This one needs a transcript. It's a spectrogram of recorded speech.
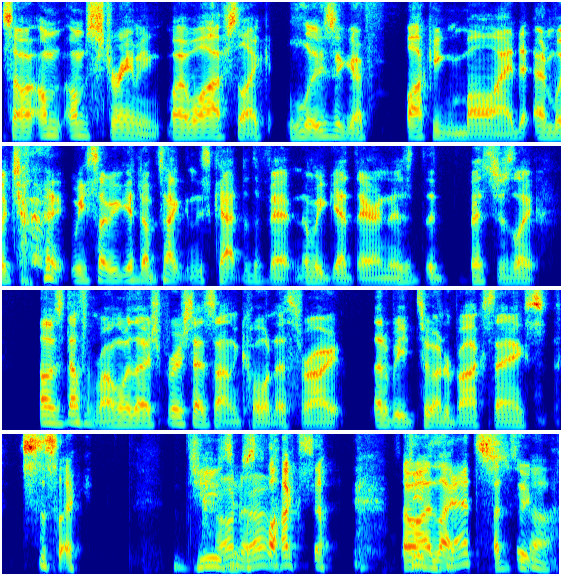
so I'm I'm streaming. My wife's like losing her fucking mind, and we're trying, we so we end up taking this cat to the vet, and then we get there, and there's the vet's just like, oh, there's nothing wrong with her. She probably had something caught in her throat. That'll be two hundred bucks, thanks. It's just like Jesus. Oh, no. fuck. So, so Dude, I like I took, ugh.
